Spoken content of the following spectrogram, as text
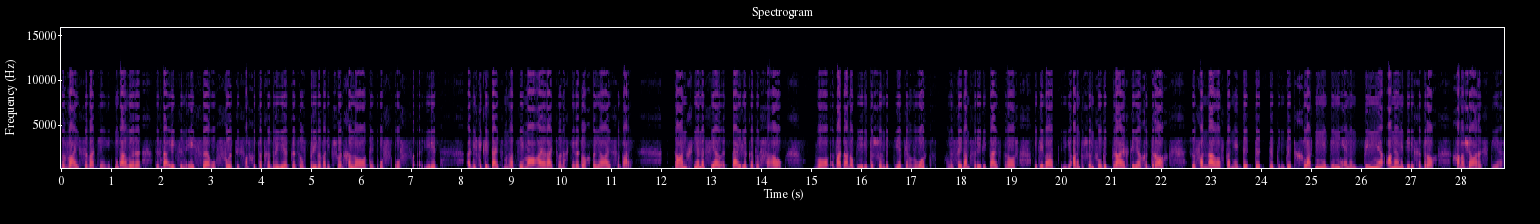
bewyse wat jy het. Met ander woorde, dis nou SMS'e of foto's van goed wat gebreek is of briewe wat die persoon gelaat het of of jy weet uh, die sekuriteitsman wat sê maar hy ry 20 keer 'n dag by jou huis verby. Dan gee hulle vir jou 'n tydelike bevel wat wat dan op hierdie persoon beteken word. Hulle sê dan vir hierdie tuistraers, weet jy wat, die ander persoon voel bedreig deur jou gedrag. So van nou af kan jy dit dit dit en dit glad nie meer doen nie en indien jy aanhou met hierdie gedrag, gaan ons jou arresteer.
